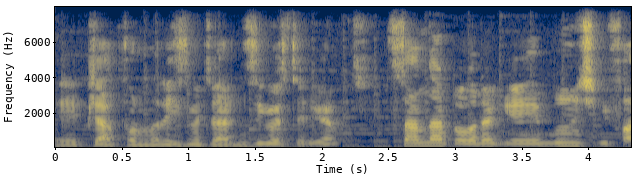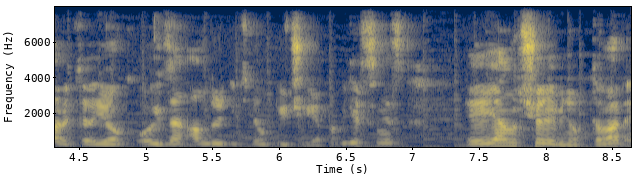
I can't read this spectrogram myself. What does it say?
e, platformlara hizmet verdiğinizi gösteriyor. Standart olarak e, bunun hiçbir farkı yok. O yüzden Android 2.3'ü yapabilirsiniz. Yalnız şöyle bir nokta var.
